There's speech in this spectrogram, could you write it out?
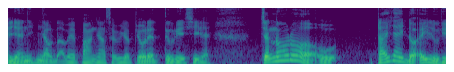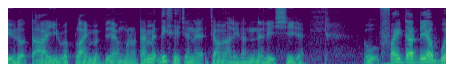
အရင်ကြီးမြောက်တာပဲပါညာဆိုပြီးတော့ပြောတဲ့သူတွေရှိတယ်ကျွန်တော်တော့ဟိုတိုက်ရိုက်တော့အဲ့လူတွေတော့တားကြီး reply မပြန်ဘူးပေါ့နော်ဒါပေမဲ့သိစေချင်တဲ့အကြောင်းအရာလေးတော့နည်းနည်းလေးရှိတယ် ဟို fighter တယောက်ပွဲ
